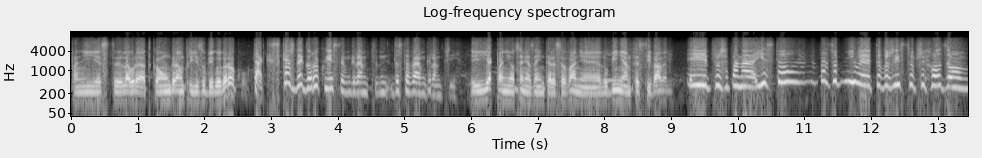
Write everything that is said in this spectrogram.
Pani jest laureatką Grand Prix z ubiegłego roku. Tak, z każdego roku jestem Grand, dostawałam Grand Prix. I jak Pani ocenia zainteresowanie Lubinian festiwalem? I proszę pana, jest to bardzo miłe, towarzystwo przychodzą,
